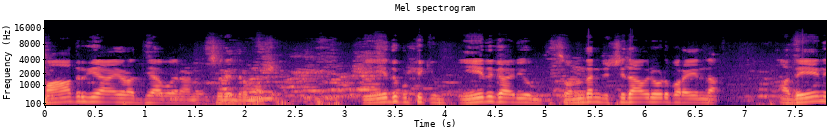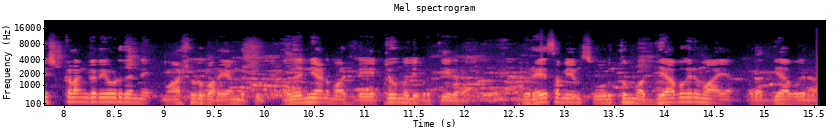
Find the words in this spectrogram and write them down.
മാതൃകയായ ഒരു അധ്യാപകനാണ് സുരേന്ദ്രൻ മാഷ് ഏത് കുട്ടിക്കും ഏത് കാര്യവും സ്വന്തം രക്ഷിതാവിനോട് പറയുന്ന അതേ നിഷ്കളങ്കതയോട് തന്നെ മാഷോട് പറയാൻ പറ്റും. അതുതന്നെയാണ് മാഷിന്റെ ഏറ്റവും വലിയ പ്രത്യേകത. ഒരേ സമയം സുഹൃത്തും അധ്യാപകനുമായ ഒരു അധ്യാപകനാണ്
